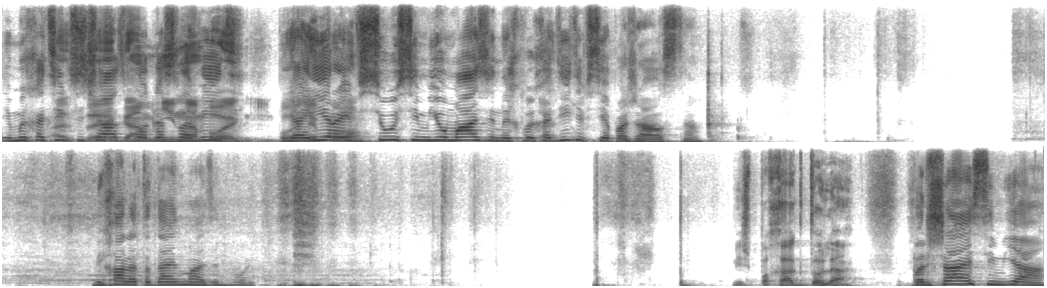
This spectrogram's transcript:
И мы хотим אז, אה, сейчас גם נינה, בואי- благословить בואי Яира и לפה. всю семью Мазиных. Выходите все, пожалуйста. מיכל, אתה עדיין מאזין. בואי. משפחה גדולה. Большая семья.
